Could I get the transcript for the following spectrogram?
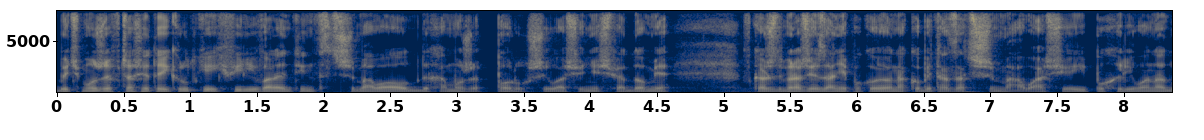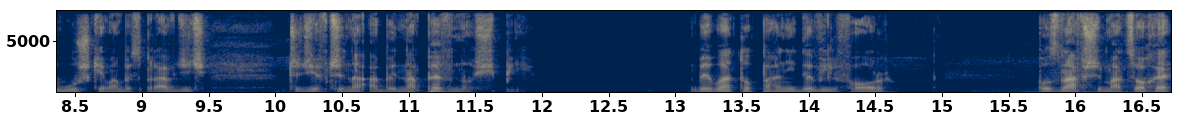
Być może w czasie tej krótkiej chwili Valentin wstrzymała oddech, a może poruszyła się nieświadomie. W każdym razie zaniepokojona kobieta zatrzymała się i pochyliła nad łóżkiem, aby sprawdzić, czy dziewczyna aby na pewno śpi. Była to pani de Villefort. Poznawszy macochę,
